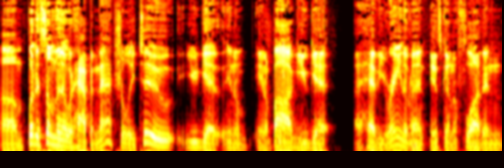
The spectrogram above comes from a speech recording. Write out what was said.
Um, but it's something that would happen naturally too. You get in a in a bog, you get a heavy rain event, it's going to flood and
